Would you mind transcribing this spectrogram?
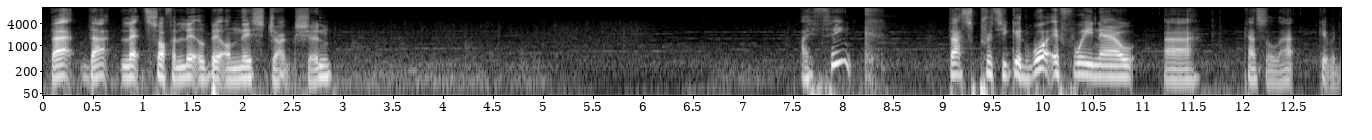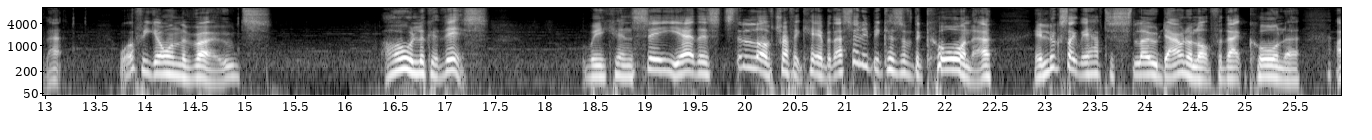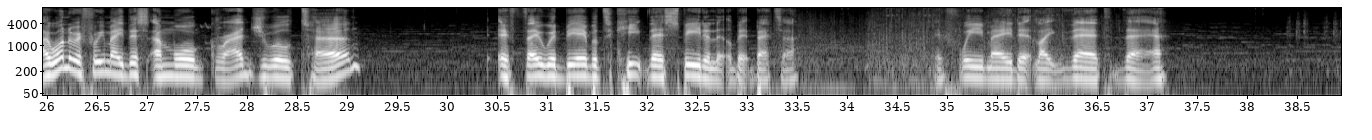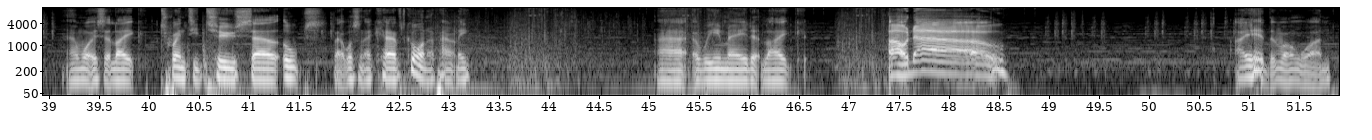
That that lets off a little bit on this junction. I think that's pretty good. What if we now uh, cancel that, get rid of that. What if we go on the roads Oh, look at this. We can see, yeah, there's still a lot of traffic here, but that's only because of the corner. It looks like they have to slow down a lot for that corner. I wonder if we made this a more gradual turn. If they would be able to keep their speed a little bit better. If we made it like there to there. And what is it like? 22 cell. Oops, that wasn't a curved corner apparently. Uh, we made it like... Oh no! I hit the wrong one.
